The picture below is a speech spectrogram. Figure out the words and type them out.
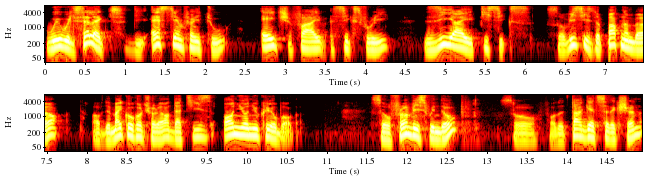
We will select the STM32 H563 ZI-T6. So this is the part number of the microcontroller that is on your Nucleo board. So from this window, so for the target selection,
